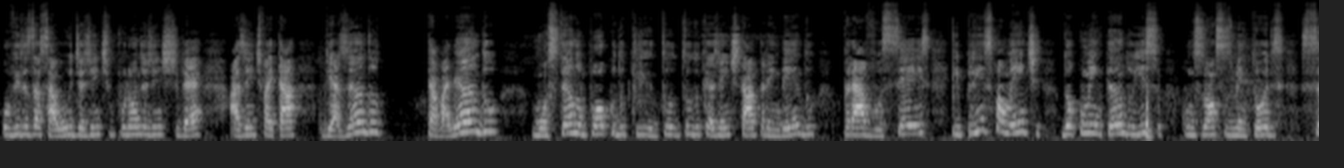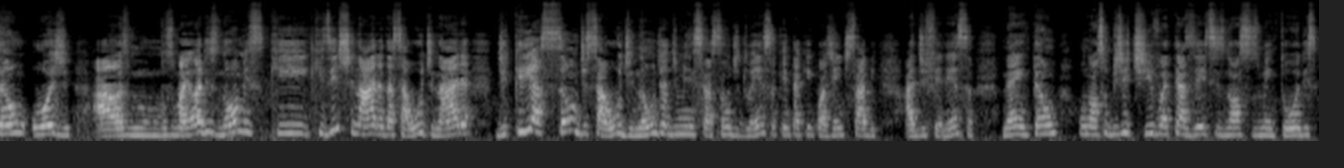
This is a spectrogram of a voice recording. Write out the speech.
o vírus da saúde. A gente, por onde a gente estiver, a gente vai estar tá viajando, trabalhando, mostrando um pouco do que tudo que a gente está aprendendo para vocês e principalmente documentando isso com os nossos mentores. São hoje as, os maiores nomes que, que existe na área da saúde, na área de criação de saúde, não de administração de doença. Quem está aqui com a gente sabe a diferença, né? Então, o nosso objetivo é trazer esses nossos mentores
